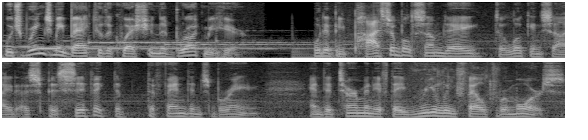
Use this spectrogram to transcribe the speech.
Which brings me back to the question that brought me here. Would it be possible someday to look inside a specific de defendant's brain and determine if they really felt remorse?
